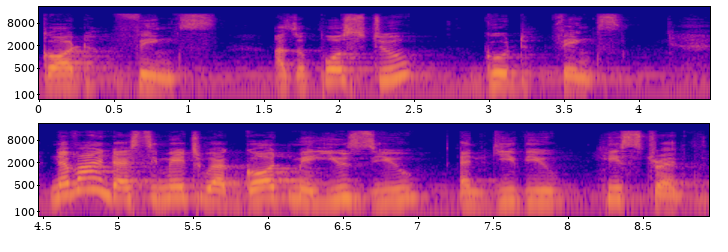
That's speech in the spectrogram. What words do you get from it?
God things as opposed to good things. Never underestimate where God may use you and give you his strength.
